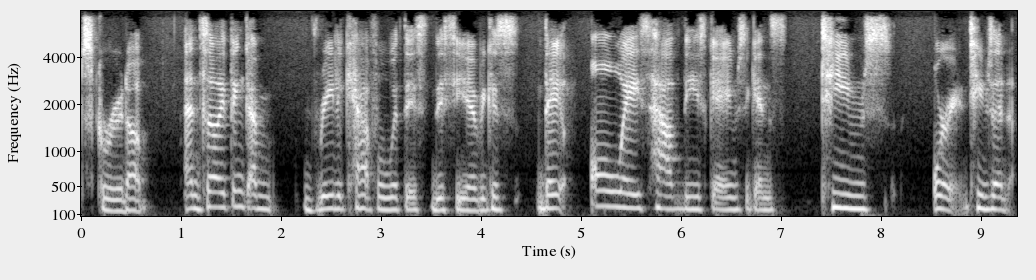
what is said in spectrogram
screw it up. And so I think I'm really careful with this this year because they always have these games against teams or teams that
